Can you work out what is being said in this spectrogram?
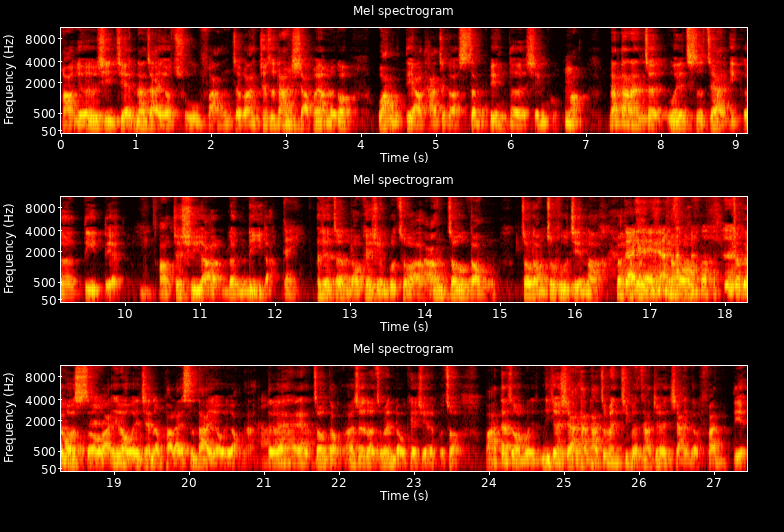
好，有游戏间，那再有厨房这方，就是让小朋友能够忘掉他这个生病的辛苦，啊，那当然这维持这样一个地点，啊，就需要人力的，对，而且这 location 不错啊，好像周董。周董住附近哦，对，没错，这边我熟啊，因为我以前都跑来师大游泳啊，对不对？周董啊，所以说这边 location 也不错啊。但是我们你就想想看，它这边基本上就很像一个饭店，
